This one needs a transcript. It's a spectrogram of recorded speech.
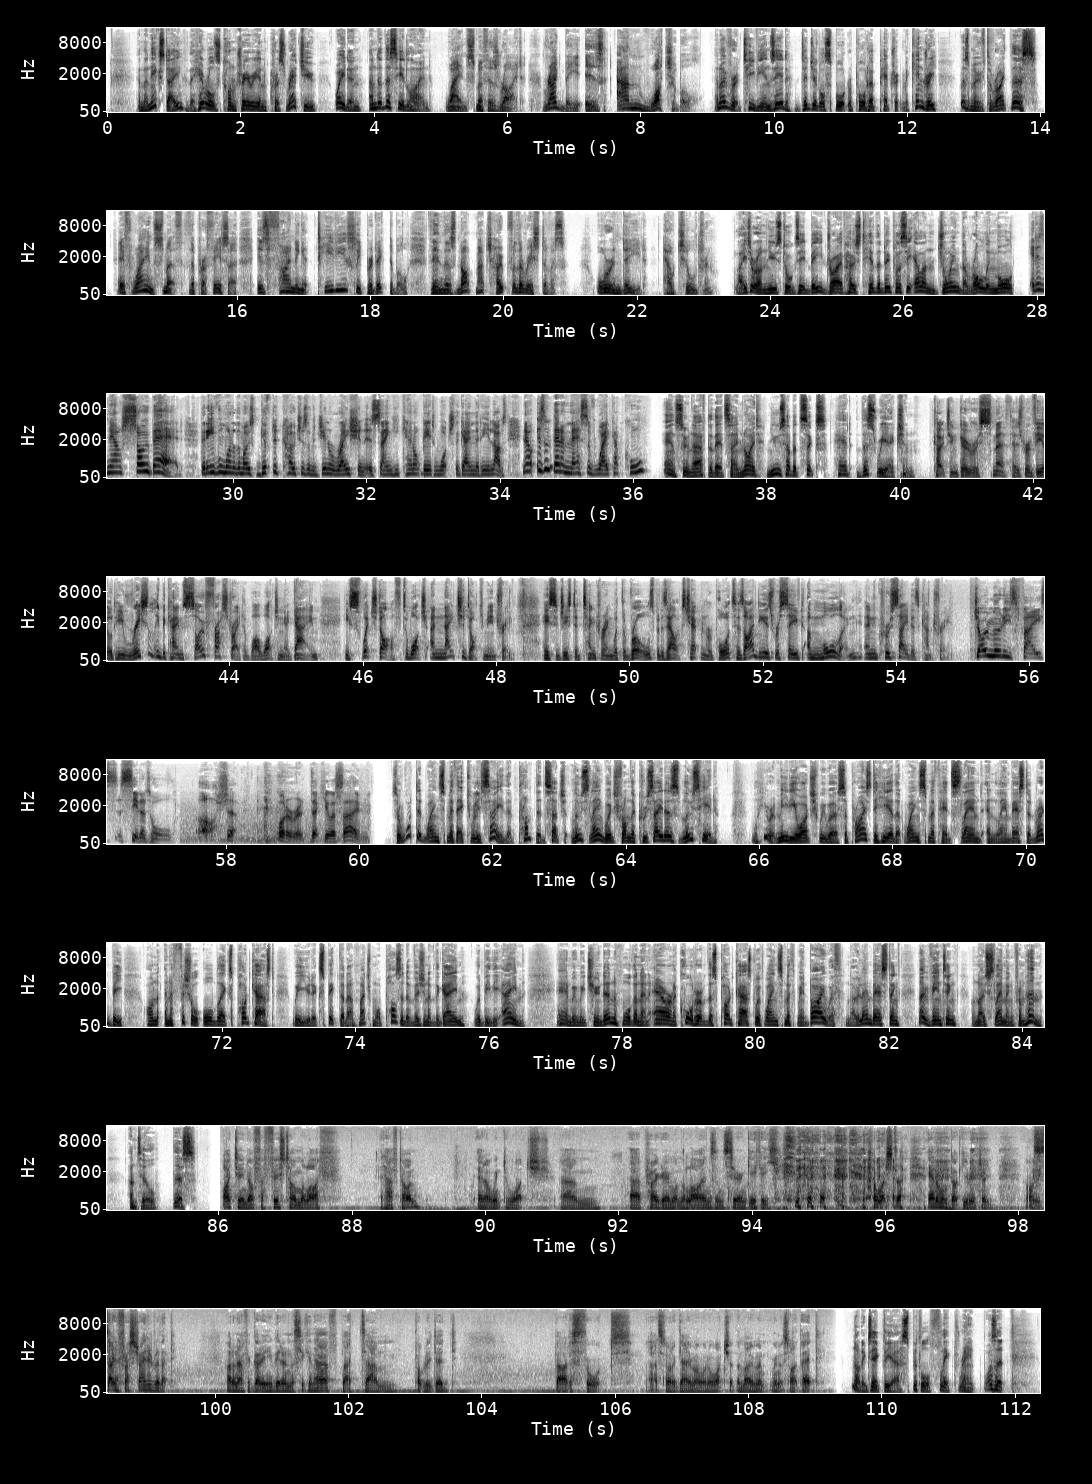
And the next day, the Herald's contrarian Chris Rattue weighed in under this headline Wayne Smith is right. Rugby is unwatchable. And over at TVNZ, digital sport reporter Patrick McKendry was moved to write this. If Wayne Smith, the professor, is finding it tediously predictable, then there's not much hope for the rest of us, or indeed our children. Later on Newstalk ZB, drive host Heather du Plessis-Allen joined the rolling maul. It is now so bad that even one of the most gifted coaches of a generation is saying he cannot bear to watch the game that he loves. Now, isn't that a massive wake up call? And soon after that same night, Newshub at 6 had this reaction. Coaching guru Smith has revealed he recently became so frustrated while watching a game, he switched off to watch a nature documentary. He suggested tinkering with the rules, but as Alex Chapman reports, his ideas received a mauling in Crusaders country. Joe Moody's face said it all. Oh, shit. What a ridiculous save. So, what did Wayne Smith actually say that prompted such loose language from the Crusaders' loose head? Well, here at Media Watch, we were surprised to hear that Wayne Smith had slammed and lambasted rugby on an official All Blacks podcast, where you'd expect that a much more positive vision of the game would be the aim. And when we tuned in, more than an hour and a quarter of this podcast with Wayne Smith went by with no lambasting, no venting, or no slamming from him until this. I turned off for the first time in my life at half time, and I went to watch. Um, uh, program on the lions in Serengeti. I watched an animal documentary. I was so go. frustrated with it. I don't know if it got any better in the second half, but um, probably did. But I just thought uh, it's not a game I want to watch at the moment when it's like that. Not exactly a spittle flecked rant, was it?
